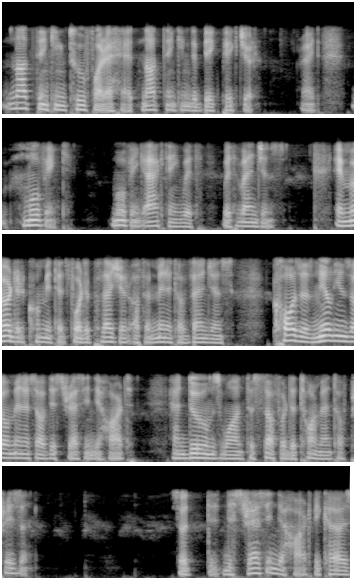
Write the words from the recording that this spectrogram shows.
not thinking too far ahead, not thinking the big picture, right? Moving, moving, acting with with vengeance. A murder committed for the pleasure of a minute of vengeance causes millions of minutes of distress in the heart and dooms one to suffer the torment of prison. So the distress in the heart because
